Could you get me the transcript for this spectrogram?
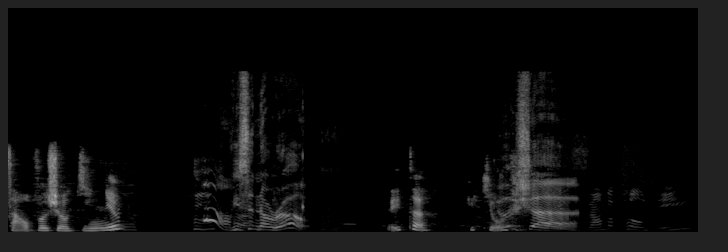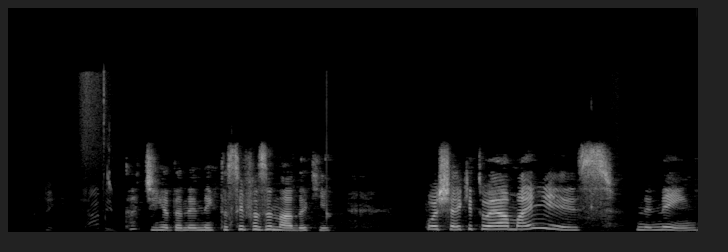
Salva o joguinho. Eita, o que que houve? Tadinha da neném, tá sem fazer nada aqui. Poxa, é que tu é a mais... Neném,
